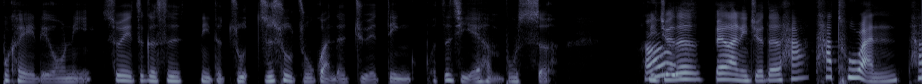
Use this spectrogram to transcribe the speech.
不可以留你，所以这个是你的主直属主管的决定。我自己也很不舍。啊、你觉得贝拉？你觉得他他突然他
